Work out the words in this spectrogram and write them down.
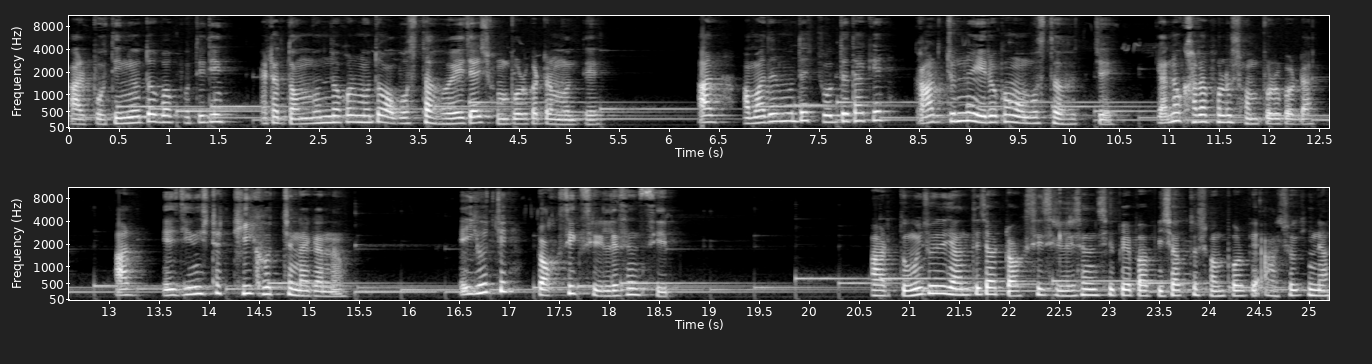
আর প্রতিনিয়ত বা প্রতিদিন একটা দমবন্ধকর মতো অবস্থা হয়ে যায় সম্পর্কটার মধ্যে। আর আমাদের মধ্যে চলতে থাকে, কার জন্য এরকম অবস্থা হচ্ছে? কেন খারাপ হলো সম্পর্কটা? আর এই জিনিসটা ঠিক হচ্ছে না কেন? এই হচ্ছে টক্সিক রিলেশনশিপ আর তুমি যদি জানতে চাও টক্সিক রিলেশনশিপে বা বিষাক্ত সম্পর্কে আছো কি না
